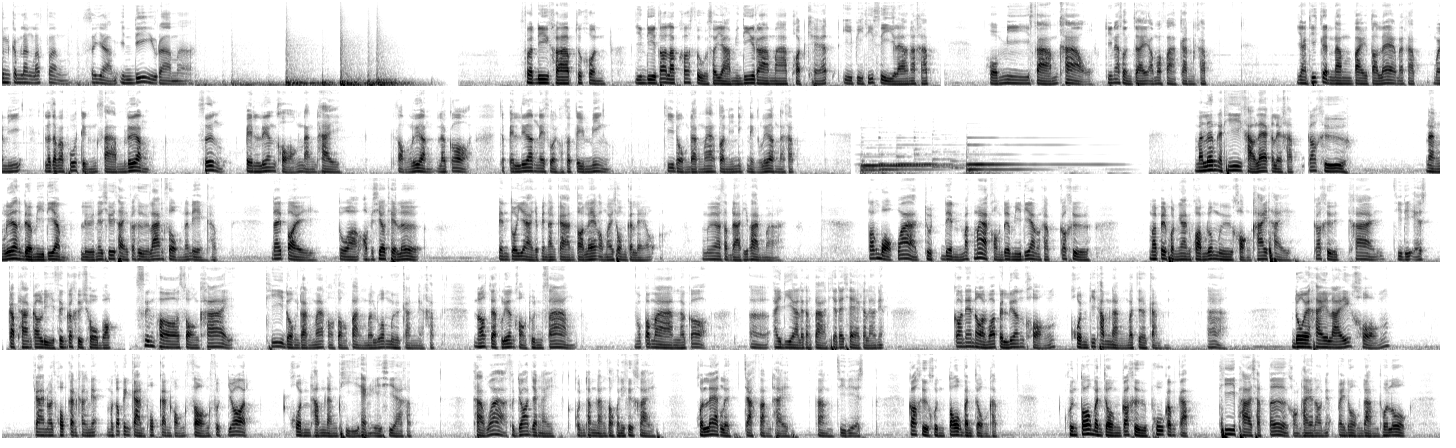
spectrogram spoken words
คุณกำลังรับฟังสยามอินดี้รามา สวัสดีครับทุกคน ยินดีต้อนรับเข้าสู่สยามอินดี้รามาพอดแคสต์ EP ที่ 4 แล้วนะครับ ผมมี 3 ข่าวที่น่าสนใจเอามาฝากกันครับ อย่างที่เกิดนำไปตอนแรกนะครับ วันนี้เราจะมาพูดถึง 3 เรื่อง ซึ่งเป็นเรื่องของหนังไทย 2 เรื่อง แล้วก็จะเป็นเรื่องในส่วนของสตรีมมิ่งที่โด่งดังมากตอนนี้อีกหนึ่งเรื่องนะครับ มาเริ่มกันที่ข่าวแรกกันเลยครับ ก็คือ หนังเรื่อง The Medium หรือในชื่อไทยก็คือร่างทรงนั่นเองครับ ได้ปล่อยตัว Official Trailer เป็นตัวอย่างจะเป็นทางการตอนแรกออกมาให้ชมกันแล้ว เมื่อสัปดาห์ที่ผ่านมา ต้องบอกว่าจุดเด่นมาก ๆของ The Medium ครับ ก็คือมันเป็นผลงานความร่วมมือของค่ายไทย ก็คือค่าย GDS กับทางเกาหลี ซึ่งก็คือ Showbox ซึ่งพอสองค่ายที่โด่งดังมากของสองฝั่งมาร่วมมือกันเนี่ยครับ นอกจากเรื่องของทุนสร้าง งบประมาณแล้วก็ไอเดียอะไรต่างๆ ที่จะได้แชร์กันแล้วเนี่ย ก็แน่นอนว่าเป็นเรื่องของคนที่ทำหนังมาเจอกันอ่าโดยไฮไลท์ของ การมาพบกันครั้งเนี้ยมันก็เป็นการพบกันของสองสุดยอด คนทำหนังผีแห่งเอเชียครับ ถามว่าสุดยอดยังไง คนทำหนังสองคนนี้คือใคร คนแรกเลยจากฝั่งไทยฝั่ง GDS ก็คือคุณโต้งบรรจงครับ คุณโต้งบรรจงก็คือผู้กำกับที่พาชัตเตอร์ของไทยเราเนี่ยไปโด่งดังทั่วโลก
